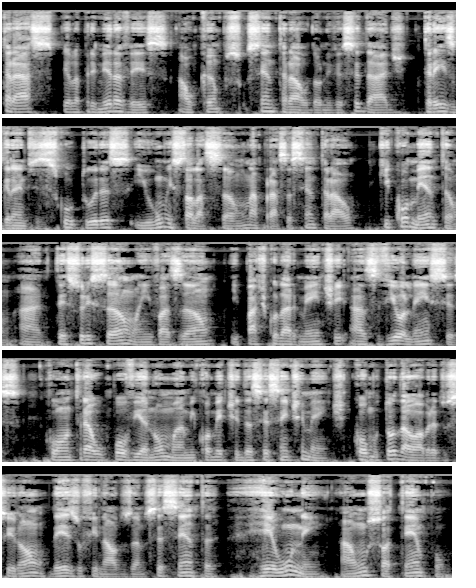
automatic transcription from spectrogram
traz pela primeira vez ao campus central da universidade três grandes esculturas e uma instalação na Praça Central que comentam a destruição, a invasão e, particularmente, as violências contra o povo Yanomami cometidas recentemente. Como toda obra do Ciron, desde o final dos anos 60, reúnem a um só tempo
